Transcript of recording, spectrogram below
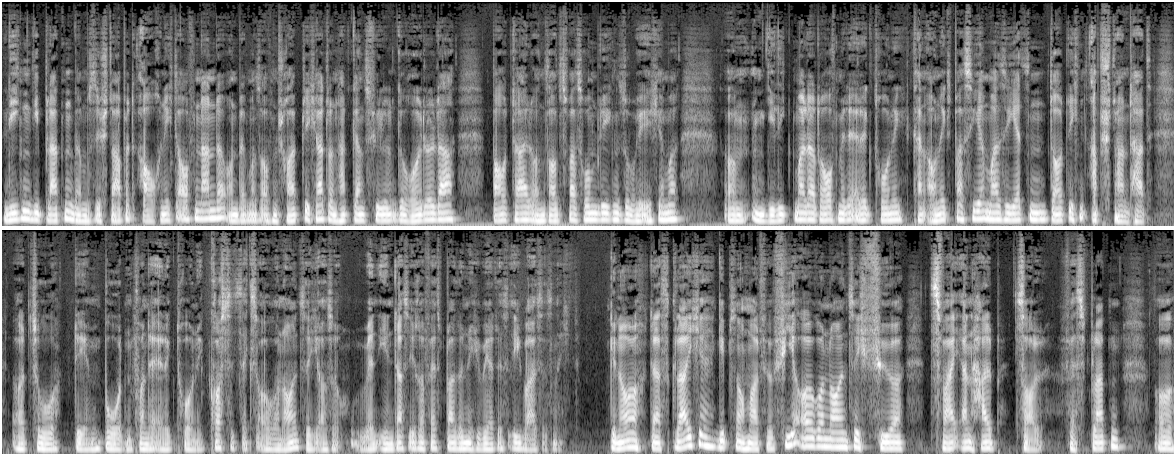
liegen die Platten, wenn man sie stapelt, auch nicht aufeinander und wenn man es auf dem Schreibtisch hat und hat ganz viel Gerödel da, Bauteile und sonst was rumliegen, so wie ich immer, ähm, die liegt mal da drauf mit der Elektronik, kann auch nichts passieren, weil sie jetzt einen deutlichen Abstand hat äh, zu dem Boden von der Elektronik. Kostet 6,90 Euro, also wenn Ihnen das Ihre Festplatte nicht wert ist, ich weiß es nicht. Genau das gleiche gibt's nochmal für 4,90 Euro für zweieinhalb Zoll Festplatten. Oh,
